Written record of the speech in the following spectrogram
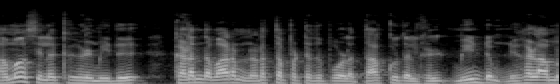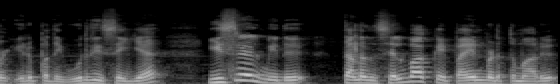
ஹமாஸ் இலக்குகள் மீது கடந்த வாரம் நடத்தப்பட்டது போல தாக்குதல்கள் மீண்டும் நிகழாமல் இருப்பதை உறுதி செய்ய இஸ்ரேல் மீது தனது செல்வாக்கை பயன்படுத்துமாறு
